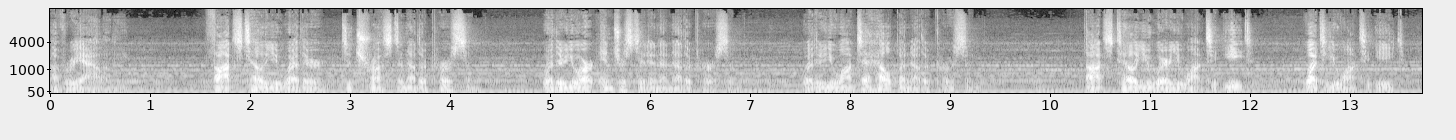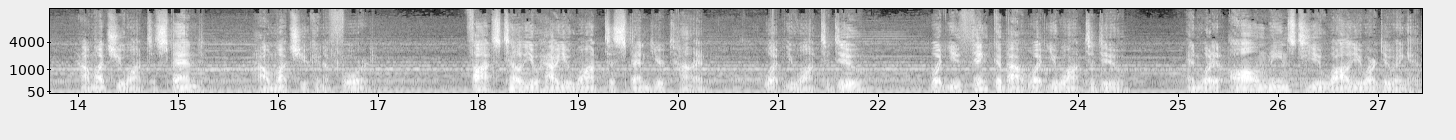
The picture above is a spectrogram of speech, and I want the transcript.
of reality. Thoughts tell you whether to trust another person, whether you are interested in another person, whether you want to help another person. Thoughts tell you where you want to eat, what you want to eat, how much you want to spend, how much you can afford. Thoughts tell you how you want to spend your time, what you want to do, what you think about what you want to do, and what it all means to you while you are doing it.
